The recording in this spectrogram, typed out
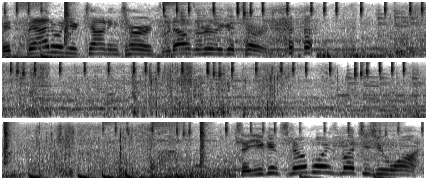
It's bad when you're counting turns, but that was a really good turn. so you can snowboard as much as you want,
